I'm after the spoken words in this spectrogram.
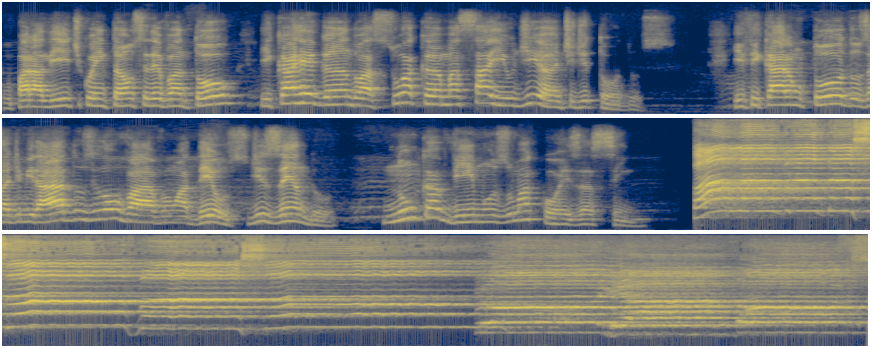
O paralítico então se levantou e, carregando a sua cama, saiu diante de todos. E ficaram todos admirados e louvavam a Deus, dizendo: Nunca vimos uma coisa assim. Palavra da salvação. Glória a vós,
